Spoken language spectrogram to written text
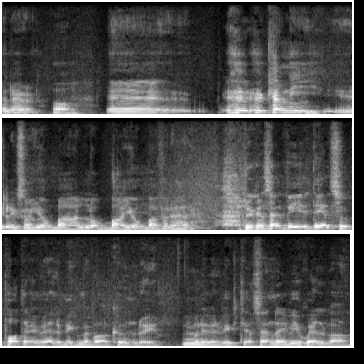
eller hur? Ja. Eh, hur, hur kan ni eh, liksom jobba, lobba, jobba för det här? Du kan säga att vi, dels så pratar vi väldigt mycket med våra kunder Mm. och det är väldigt viktigt. Sen är vi ju själva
